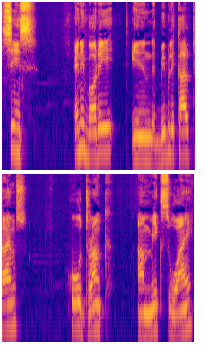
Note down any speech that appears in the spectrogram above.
Since anybody in the biblical times who drank and mix wine,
